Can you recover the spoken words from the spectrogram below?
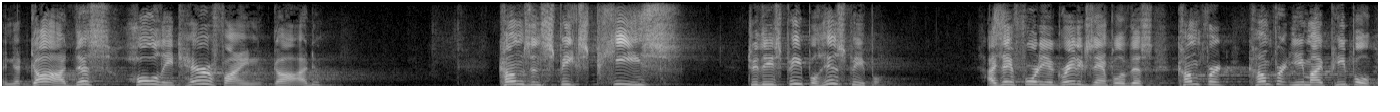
And yet, God, this holy, terrifying God, comes and speaks peace to these people, his people. Isaiah 40, a great example of this. Comfort, comfort ye my people,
